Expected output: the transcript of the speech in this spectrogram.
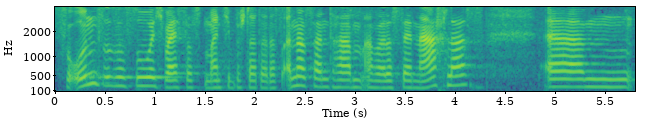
für uns ist es so, ich weiß, dass manche Bestatter das anders handhaben, aber dass der Nachlass ähm,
